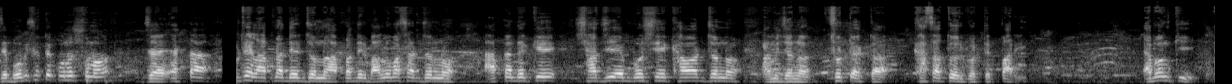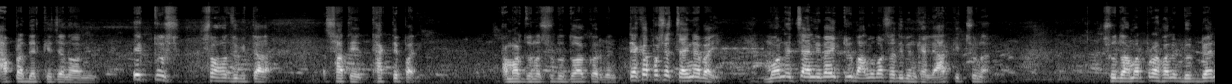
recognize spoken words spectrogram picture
যে ভবিষ্যতে কোনো সময় যে একটা হোটেল আপনাদের জন্য, আপনাদের ভালোবাসার জন্য, আপনাদেরকে সাজিয়ে বসে খাওয়ার জন্য আমি যেন ছোট্ট একটা খাঁচা তৈরি করতে পারি। এবং কি, আপনাদেরকে যেন আমি একটু সহযোগিতা সাথে থাকতে পারি। আমার জন্য শুধু দোয়া করবেন। টাকা পয়সা চাই না ভাই। মনে চাইলে ভাই একটু ভালোবাসা দিবেন খালি, আর কিচ্ছু না। শুধু আমার প্রোফাইলে ঢুকবেন,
